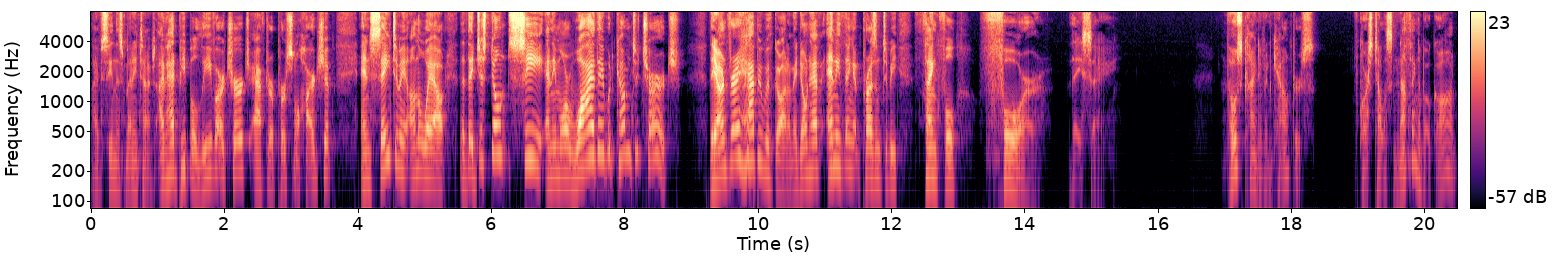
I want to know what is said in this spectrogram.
I've seen this many times. I've had people leave our church after a personal hardship and say to me on the way out that they just don't see anymore why they would come to church. They aren't very happy with God and they don't have anything at present to be thankful for, they say. Those kind of encounters, of course, tell us nothing about God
